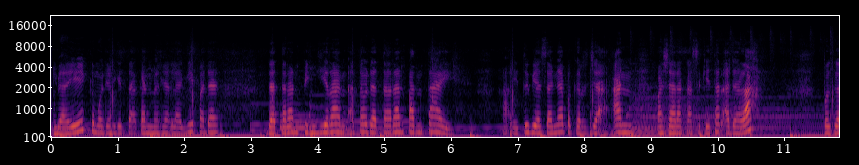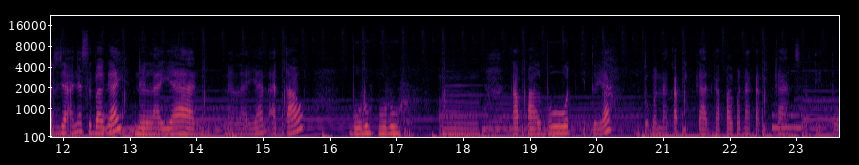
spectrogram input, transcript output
Baik kemudian kita akan melihat lagi pada dataran pinggiran atau dataran pantai Nah, itu biasanya pekerjaan masyarakat sekitar adalah pekerjaannya sebagai nelayan, nelayan atau buruh-buruh eh, kapal boat gitu ya untuk menangkap ikan, kapal penangkap ikan seperti itu.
